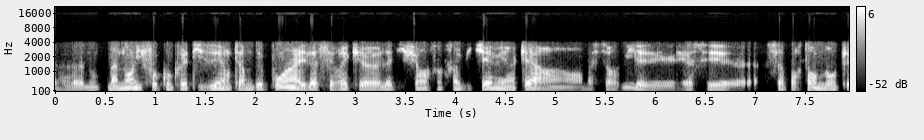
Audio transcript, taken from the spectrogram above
Euh, donc maintenant, il faut concrétiser en termes de points. Et là, c'est vrai que la différence entre un huitième et un quart en Master 1000, elle est, elle est assez, assez importante. Donc,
